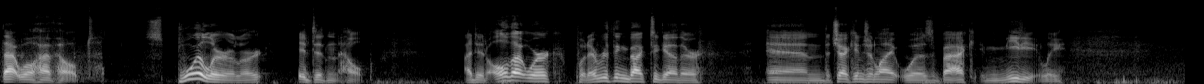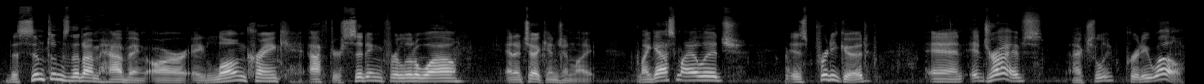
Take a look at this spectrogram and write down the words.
that will have helped. Spoiler alert, it didn't help. I did all that work, put everything back together, and the check engine light was back immediately. The symptoms that I'm having are a long crank after sitting for a little while and a check engine light. My gas mileage is pretty good and it drives actually pretty well.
